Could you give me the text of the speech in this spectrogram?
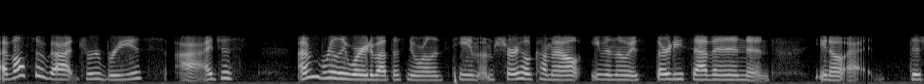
I've also got Drew Brees. Uh, I just, I'm really worried about this New Orleans team. I'm sure he'll come out, even though he's 37, and you know, this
